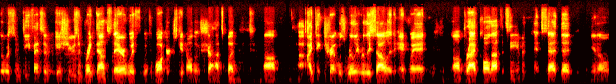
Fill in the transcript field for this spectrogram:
there was some defensive issues and breakdowns there with with Walker just getting all those shots. But um, I think Trent was really, really solid. And when uh, Brad called out the team and, and, said that, you know,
